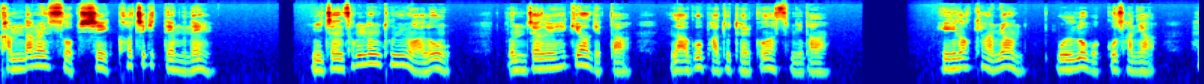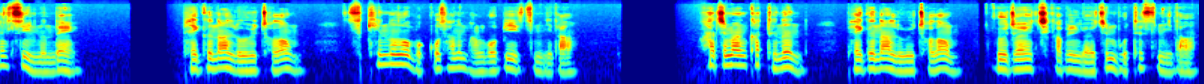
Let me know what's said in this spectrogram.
감당할 수 없이 커지기 때문에 이젠 성능 통일화로 문제를 해결하겠다 라고 봐도 될 것 같습니다. 이렇게 하면 뭘로 먹고 사냐 할 수 있는데 배그나 롤처럼 스킨으로 먹고 사는 방법이 있습니다. 하지만 카트는 배그나 롤처럼 유저의 지갑을 열진 못했습니다.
